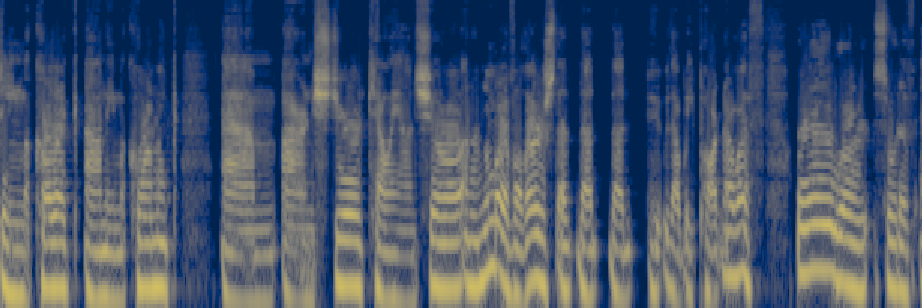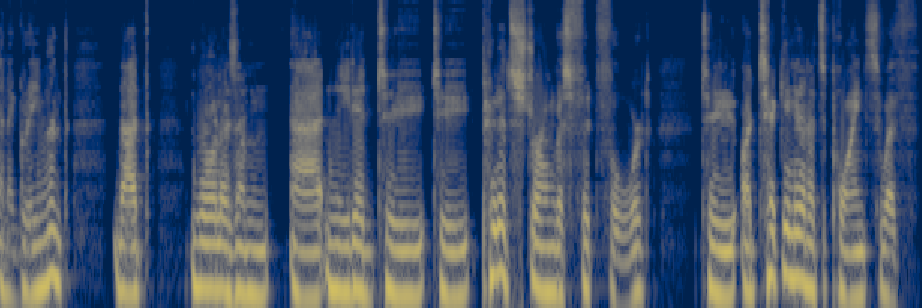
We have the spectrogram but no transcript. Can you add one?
Dean McCulloch, Andy McCormick, um, Aaron Stewart, Kellyanne Shaw, and a number of others that that that that we partner with, all were sort of in agreement that loyalism uh, needed to to put its strongest foot forward, to articulate its points with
